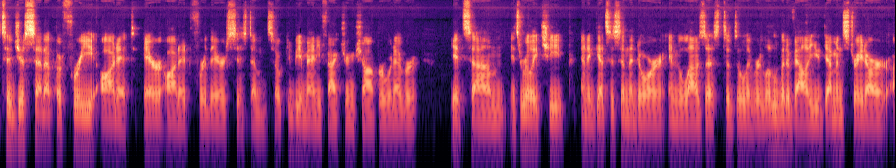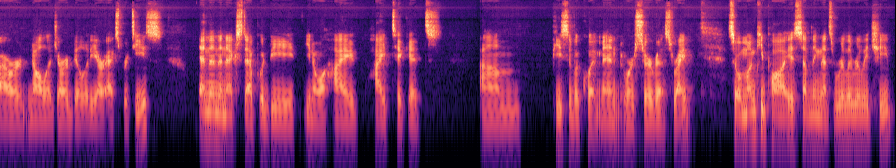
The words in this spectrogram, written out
to just set up a free audit, air audit for their system. So it could be a manufacturing shop or whatever. It's um, it's really cheap and it gets us in the door and allows us to deliver a little bit of value, demonstrate our our knowledge, our ability, our expertise, and then the next step would be you know a high high ticket um, piece of equipment or service, right? So a monkey paw is something that's really really cheap.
